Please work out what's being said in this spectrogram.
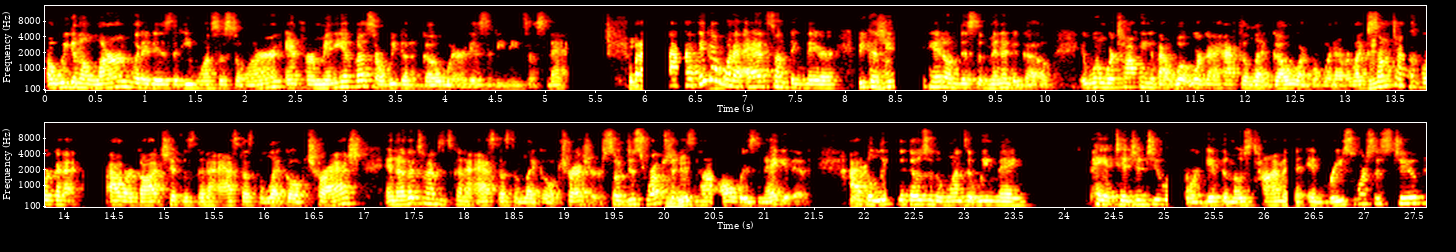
Are we going to learn what it is that He wants us to learn? And for many of us, are we going to go where it is that He needs us next? But I think I want to add something there because you hit on this a minute ago when we're talking about what we're going to have to let go of or whatever. Like Mhm. sometimes we're going to, our God shift is going to ask us to let go of trash, and other times it's going to ask us to let go of treasure. So disruption Mhm. is not always negative. I believe that those are the ones that we may pay attention to or give the most time and, and resources to.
